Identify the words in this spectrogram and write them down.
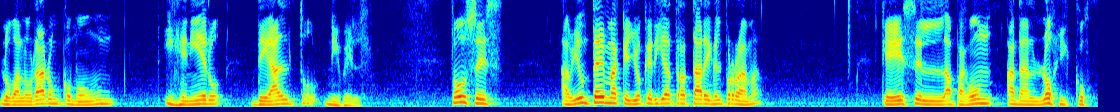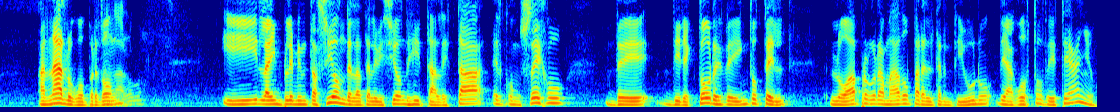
lo valoraron como un ingeniero de alto nivel. Entonces, había un tema que yo quería tratar en el programa, que es el apagón analógico, análogo, perdón, y la implementación de la televisión digital. Está el Consejo de Directores de Intotel, lo ha programado para el 31 de agosto de este año.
